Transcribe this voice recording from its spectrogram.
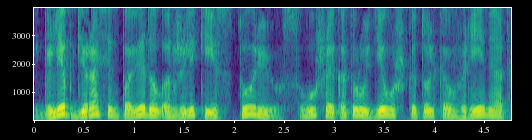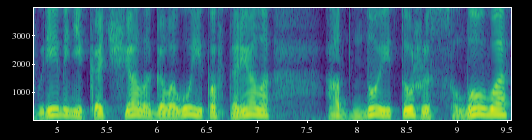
Глеб Герасин поведал Анжелике историю, слушая которую девушка только время от времени качала головой и повторяла одно и то же слово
